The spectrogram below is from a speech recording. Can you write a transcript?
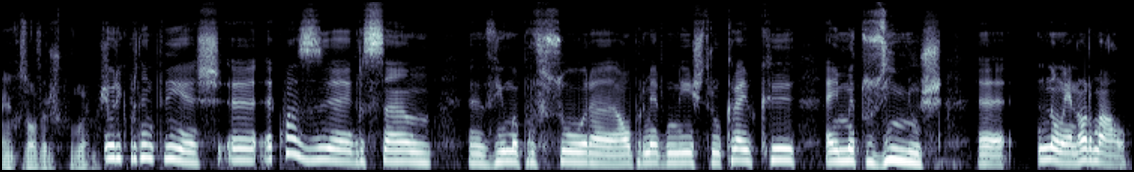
em resolver os problemas. Eurico Portanto Dias, a quase agressão vi uma professora ao primeiro-ministro, creio que em Matozinhos eh, não é normal.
